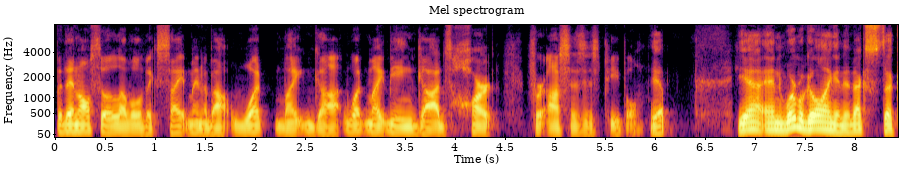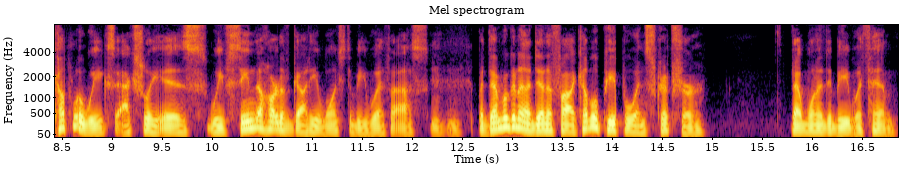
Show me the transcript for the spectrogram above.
but then also a level of excitement about what might God, what might be in God's heart for us as His people. Yep. Yeah, and where we're going in the next uh, couple of weeks actually is we've seen the heart of God. He wants to be with us. But then we're going to identify a couple of people in Scripture that wanted to be with Him.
